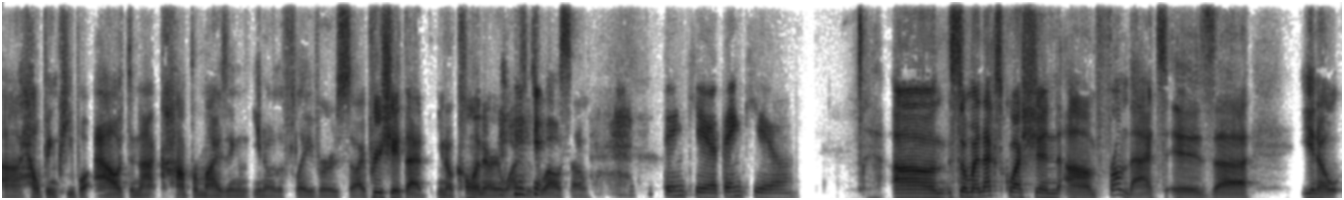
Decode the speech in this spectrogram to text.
uh, helping people out and not compromising, you know, the flavors. So I appreciate that, you know, culinary wise as well. So thank you. Thank you. Um, so my next question um, from that is, uh, you know,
